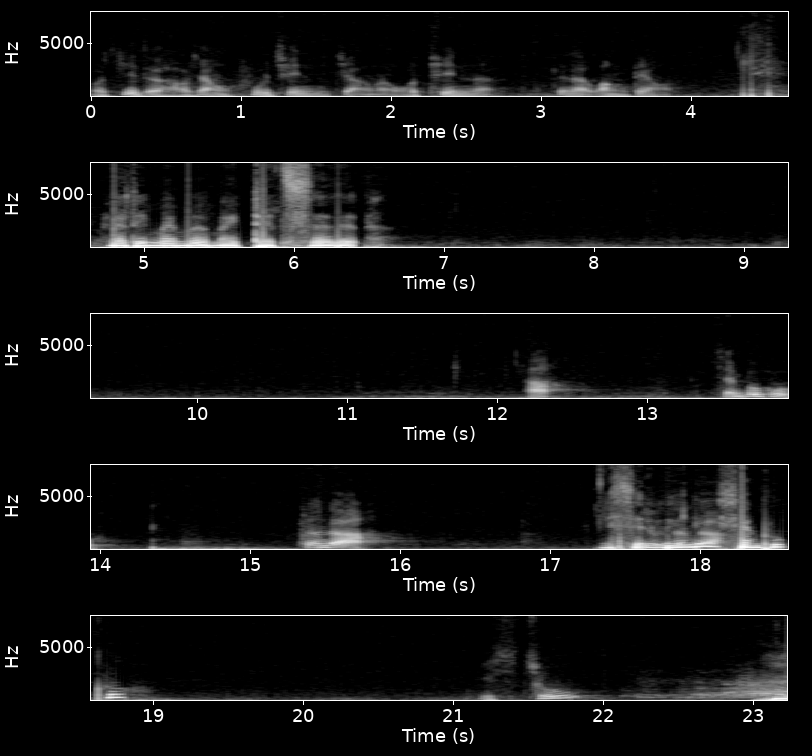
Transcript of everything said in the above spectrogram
我记得好像父亲讲了，我听了，现在忘掉了。 I remember my dad said it. 啊，闲不顾， 真的啊？Is it really 的啊。Shembuku? It's true. 你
